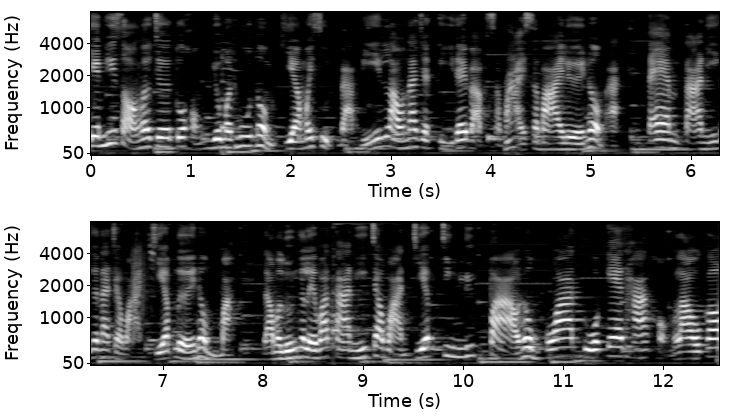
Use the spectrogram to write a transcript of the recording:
เกมที่ 2 เราเจอตัวของโยมาทูนมเกียร์ไม่สุดแบบนี้เราน่าจะตีได้แบบสบายๆเลยนมอะแต้มตานี้ก็น่าจะหวานเจี๊ยบเลยนมมาเรามาลุ้นกันเลยว่าตานี้จะหวานเจี๊ยบจริงหรือเปล่านมเพราะว่าตัวแก้ทางของเราก็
